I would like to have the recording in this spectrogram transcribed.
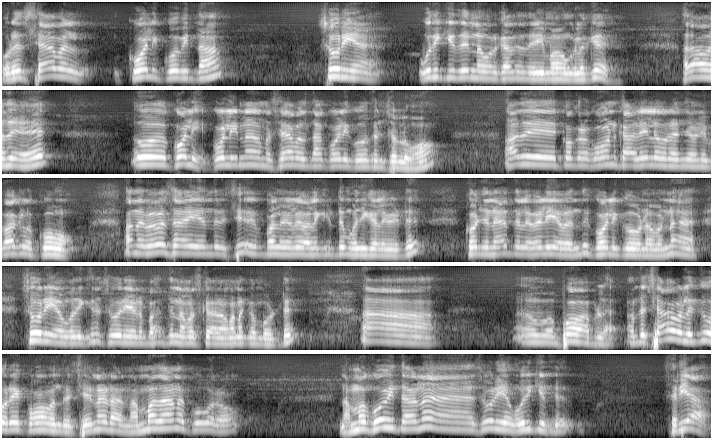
ஒரு சேவல் கோழி கூவித்தான் சூரியன் உதிக்குதுன்னு ஒரு கதை தெரியுமா உங்களுக்கு? அதாவது ஓ, கோழி கோழின்னா நம்ம சேவல் தான் கோழி கூவுதுன்னு சொல்லுவோம். அது கொக்கரை கோவன் காலையில் ஒரு அஞ்சு மணி பாக்கில் கூவும். அந்த விவசாயி எழுந்திரிச்சு பல்லுகளை விளக்கிட்டு மூஞ்சி கழுவிட்டு கொஞ்சம் நேரத்தில் வெளியே வந்து கோழி கூவினவுடனே சூரியன் உதிக்கும். சூரியனை பார்த்து நமஸ்காரம் வணக்கம் போட்டு போவாப்புல. அந்த சேவலுக்கு ஒரே கோவம் வந்துச்சு என்னடா நம்ம தானே கூவுறோம். நம்ம கூவித்தானே சூரியன் உதிக்குது. சரியா?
